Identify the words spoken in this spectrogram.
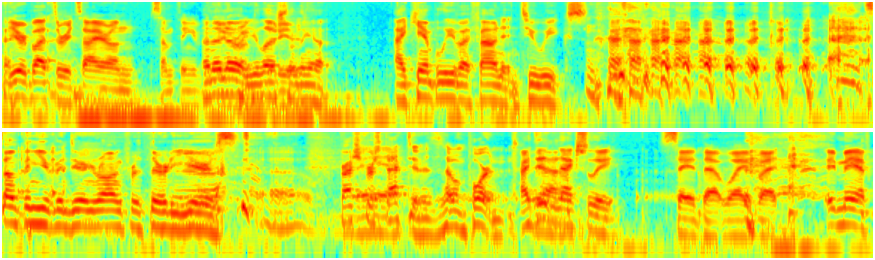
you're about to retire on something. You've I been don't doing know, wrong you left something out. I can't believe I found it in two weeks. something you've been doing wrong for 30 years. Fresh Man. perspective is so important. I didn't Yeah. actually say it that way, but it may have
